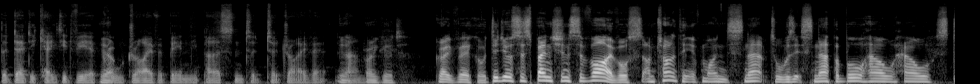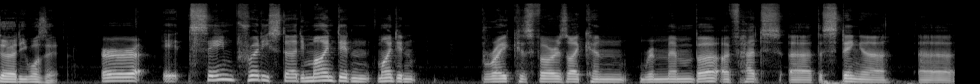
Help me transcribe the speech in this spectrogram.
the dedicated vehicle Yep. driver being the person to, to drive it. Yeah, Um, very good. Great vehicle. Did your suspension survive? Or I'm trying to think if mine snapped or was it snappable? How how sturdy was it? Er, it seemed pretty sturdy. Mine didn't. Mine didn't break as far as I can remember. I've had uh, the Stinger uh,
